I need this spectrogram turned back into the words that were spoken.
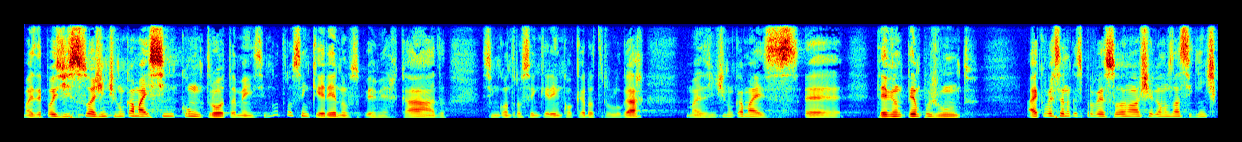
Mas depois disso, a gente nunca mais se encontrou também. Se encontrou sem querer no supermercado, se encontrou sem querer em qualquer outro lugar, mas a gente nunca mais é, teve um tempo junto. Aí, conversando com esse professor, nós chegamos na seguinte,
